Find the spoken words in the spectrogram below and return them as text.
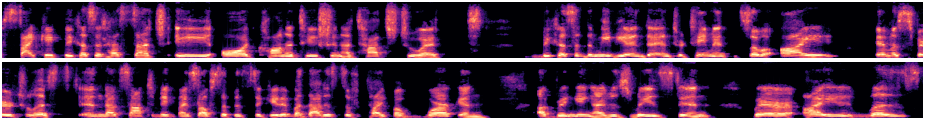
psychic because it has such a odd connotation attached to it because of the media and the entertainment. So, I am a spiritualist, and that's not to make myself sophisticated, but that is the type of work and upbringing I was raised in, where I was.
